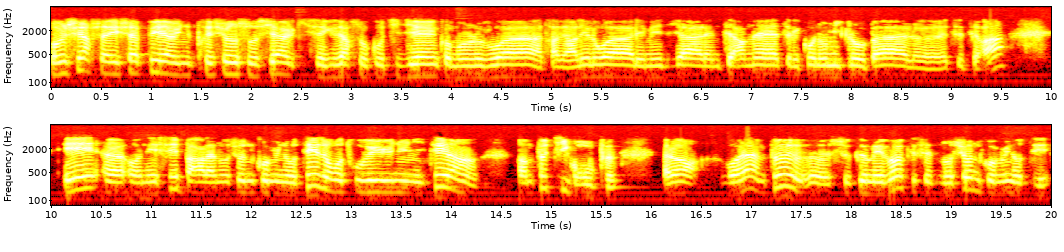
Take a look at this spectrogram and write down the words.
on cherche à échapper à une pression sociale qui s'exerce au quotidien, comme on le voit à travers les lois, les médias, l'Internet, l'économie globale, euh, etc et euh, on essaie par la notion de communauté de retrouver une unité en, en petits groupes. Alors voilà un peu euh, ce que m'évoque cette notion de communauté.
